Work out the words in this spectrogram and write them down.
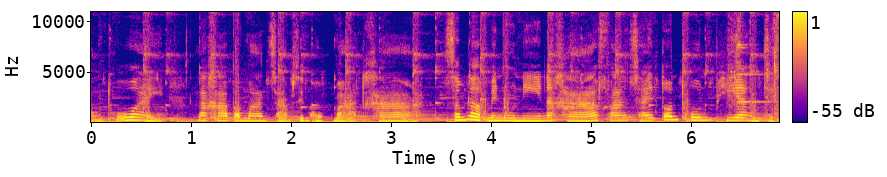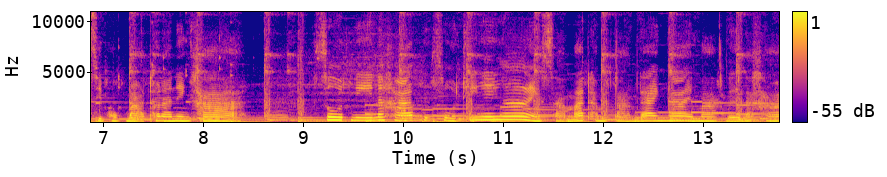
2 ถ้วย ราคาประมาณ 36 บาทค่ะสำหรับเมนูนี้นะคะ ฟางใช้ต้นทุนเพียง 76 บาทเท่านั้นเองค่ะ สูตรนี้นะคะเป็นสูตรที่ง่าย ๆ สามารถทำตามได้ง่ายมากเลยนะคะ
